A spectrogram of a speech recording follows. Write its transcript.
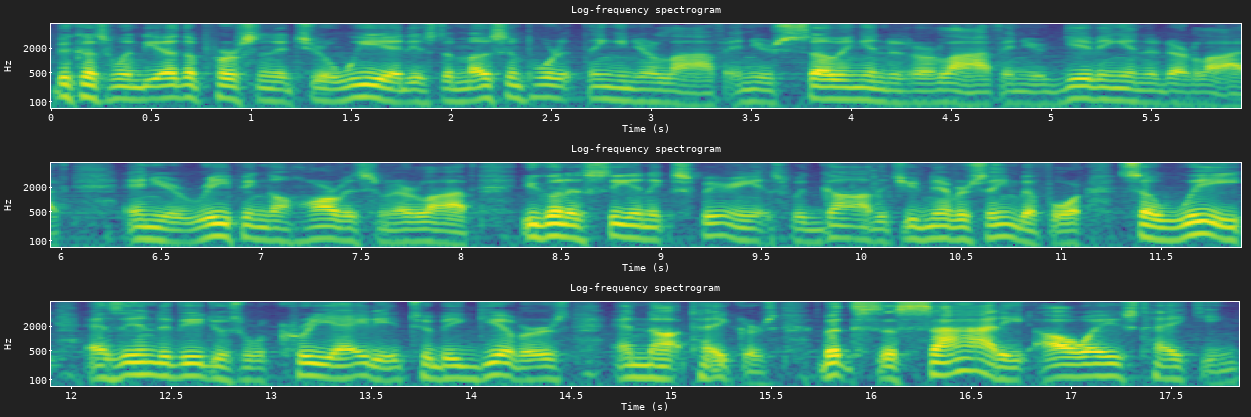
Because when the other person that you're with is the most important thing in your life, and you're sowing into their life, and you're giving into their life, and you're reaping a harvest from their life, you're going to see an experience with God that you've never seen before. So we, as individuals, were created to be givers and not takers. But society always taking,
